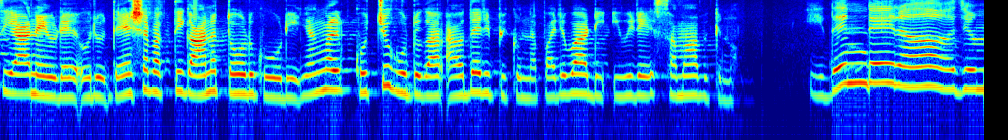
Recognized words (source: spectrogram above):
സിയാനയുടെ ഒരു ദേശഭക്തി ഗാനത്തോടു കൂടി ഞങ്ങൾ കൊച്ചുകൂട്ടുകാർ അവതരിപ്പിക്കുന്ന പരിപാടി ഇവിടെ സമാപിക്കുന്നു. ഇതെന്റെ രാജ്യം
